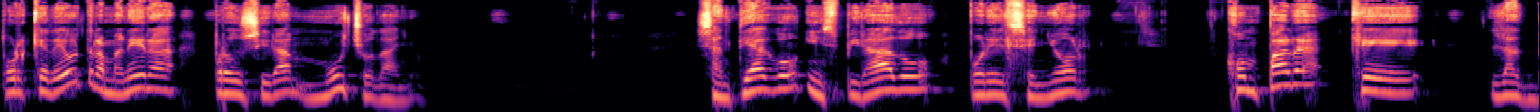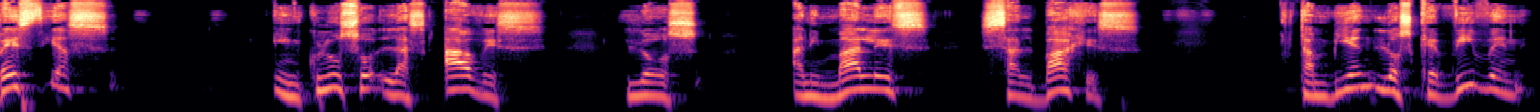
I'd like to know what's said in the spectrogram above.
porque de otra manera producirá mucho daño. Santiago, inspirado por el Señor, compara que las bestias, incluso las aves, los animales salvajes, también los que viven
